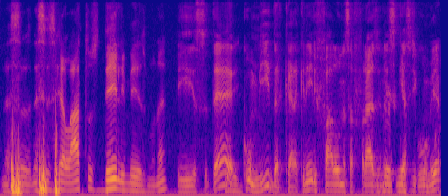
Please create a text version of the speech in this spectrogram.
nessas, nesses relatos dele mesmo, né? Isso, até ele... comida, cara, que nem ele falou nessa frase, não esquece de comer.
